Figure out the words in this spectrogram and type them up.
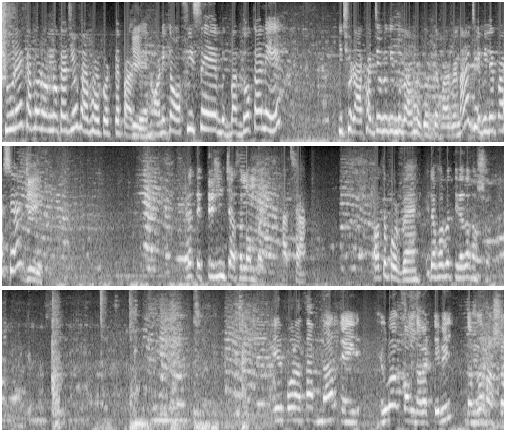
সুরেক আবার অন্য কাজেও ব্যবহার করতে পারবে। অনেকে অফিসে বা দোকানে কিছু রাখার জন্য কিন্তু ব্যবহার করতে পারবে না টেবিলের পাশে? জি। এটা তেত্রিশ ইঞ্চি আছে লম্বায়। আচ্ছা। কত পড়বে? এটা পড়বে তিন হাজার পাঁচশো। এরপর আছে আপনার এই এগুলো কম দামের টেবিল দশ হাজার পাঁচশো।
